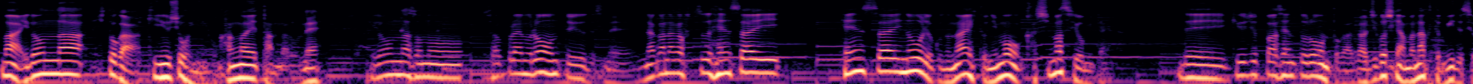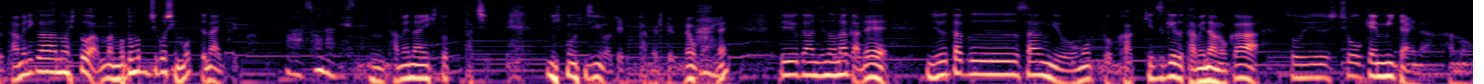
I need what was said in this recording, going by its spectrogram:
まあいろんな人が金融商品を考えたんだろうね。いろんなそのサブプライムローンというですねなかなか普通返済返済能力のない人にも貸しますよみたいな。で90%ローンとか自己資金あんまなくてもいいですよって。アメリカの人はもともと自己資金持ってないというか、ああそうなんですね。うん、貯めない人たち日本人は結構貯めるけどねお金ね、っていう感じの中で住宅産業をもっと活気づけるためなのかそういう証券みたいなあの、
